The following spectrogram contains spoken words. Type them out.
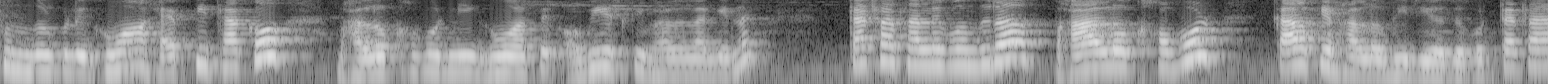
সুন্দর করে ঘুমাও, হ্যাপি থাকো। ভালো খবর নিয়ে ঘুমাতে অবভিয়াসলি ভালো লাগে না। টাটা তাহলে বন্ধুরা ভালো খবর কালকে ভালো ভিডিও দেবো। টাটা।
